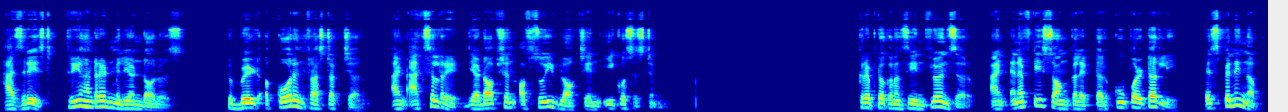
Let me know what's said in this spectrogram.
has raised $300 million to build a core infrastructure and accelerate the adoption of Sui blockchain ecosystem. Cryptocurrency influencer and NFT song collector Cooper Turley is spinning up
